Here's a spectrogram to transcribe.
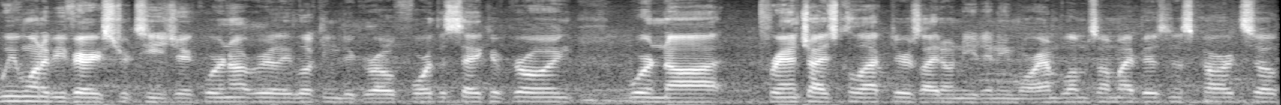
we want to be very strategic. We're not really looking to grow for the sake of growing. We're not franchise collectors. I don't need any more emblems on my business card. So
